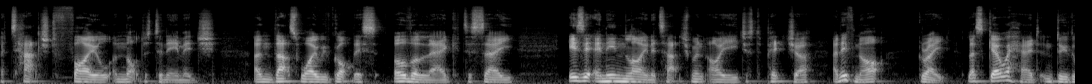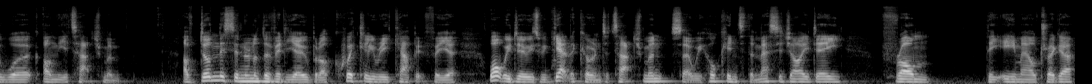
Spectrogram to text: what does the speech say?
attached file and not just an image. And that's why we've got this other leg to say, is it an inline attachment, i.e. just a picture? And if not, great, let's go ahead and do the work on the attachment. I've done this in another video, but I'll quickly recap it for you. What we do is we get the current attachment, so we hook into the message ID from the email trigger,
